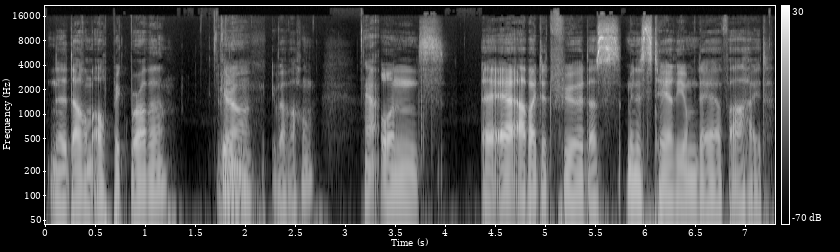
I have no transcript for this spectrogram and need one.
ne, darum auch Big Brother, Genau. Überwachung. Ja. Und äh, er arbeitet für das Ministerium der Wahrheit,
